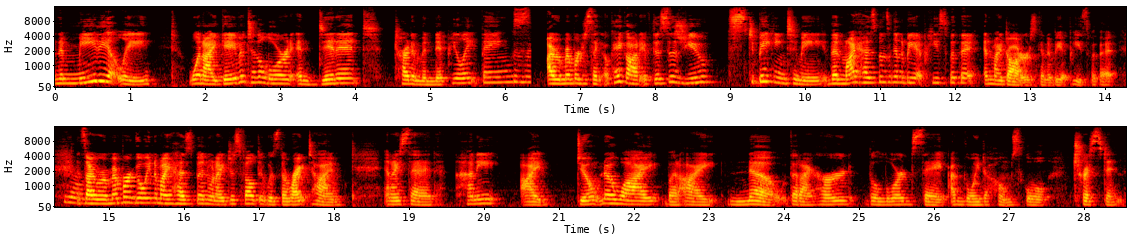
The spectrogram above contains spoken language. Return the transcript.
And immediately, when I gave it to the Lord and didn't try to manipulate things, mm-hmm. I remember just saying, okay, God, if this is you speaking to me, then my husband's going to be at peace with it and my daughter's going to be at peace with it. Yeah. And so I remember going to my husband when I just felt it was the right time. And I said, honey, I don't know why, but I know that I heard the Lord say, I'm going to homeschool Tristan.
